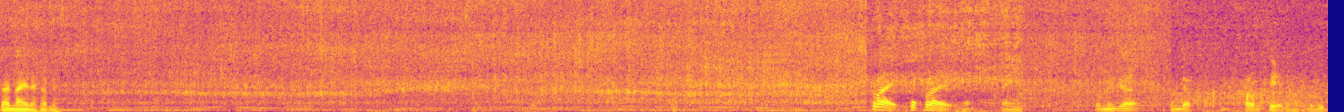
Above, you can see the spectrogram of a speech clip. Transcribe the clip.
ด้านในนะครับเนี่ย ไร่พวกไร่ครับในตรงนี้ก็เหมือนแบบฝรั่งเศสนะครับเป็นรูป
